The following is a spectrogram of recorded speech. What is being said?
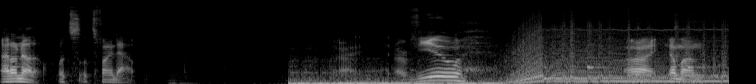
I don't know though. Let's let's find out. All right, our view. All right, come on.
